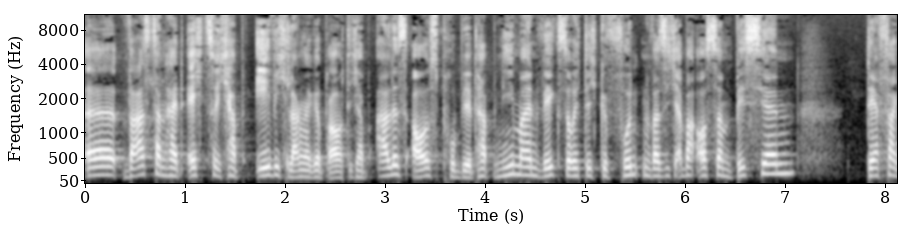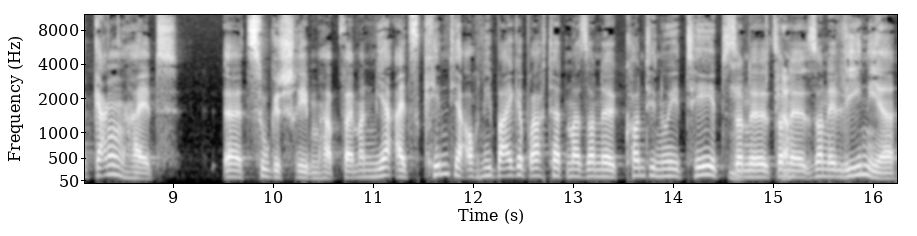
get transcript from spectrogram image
äh, war es dann halt echt so, ich habe ewig lange gebraucht, ich habe alles ausprobiert, habe nie meinen Weg so richtig gefunden, was ich aber auch so ein bisschen der Vergangenheit äh, zugeschrieben habe, weil man mir als Kind ja auch nie beigebracht hat, mal so eine Kontinuität, so hm, eine, so eine, so eine Linie.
